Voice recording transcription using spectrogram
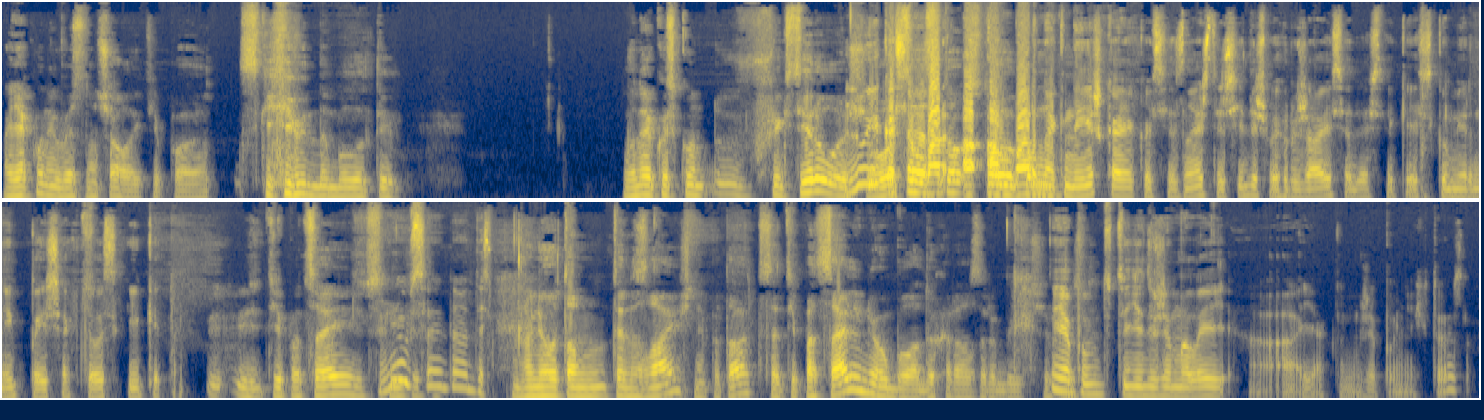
А як вони визначали, типу, скільки він намолотив? Вони якось кон... фіксували, Ну, що якась оце амбар, сто- а- амбарна книжка якось, і знаєш, ти ж їдеш, вигружаєшся, десь якийсь комірник пише, хто скільки там. І, і, типу, цей скільки? Ну, все, да, десь. У нього там, ти не знаєш, не питав? Це типа цель у нього була до хера зробити? Чи Ну, я просто був тоді дуже малий, а як там вже понять, хто знає.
